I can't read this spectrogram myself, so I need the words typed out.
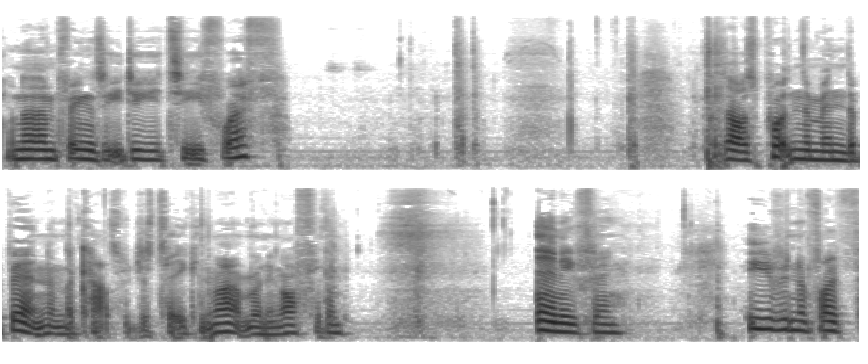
One of them things that you do your teeth with because I was putting them in the bin and the cats were just taking them out and running off with them. Anything. Even if I've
